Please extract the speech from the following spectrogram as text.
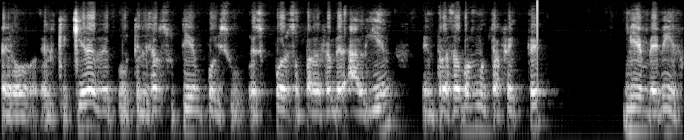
Pero el que quiere utilizar su tiempo y su esfuerzo para defender a alguien, mientras a vos no te afecte, bienvenido.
